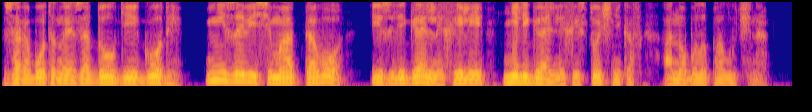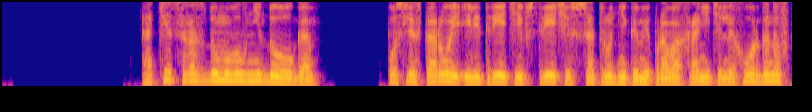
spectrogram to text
заработанное за долгие годы, независимо от того, из легальных или нелегальных источников оно было получено. Отец раздумывал недолго, После второй или третьей встречи с сотрудниками правоохранительных органов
